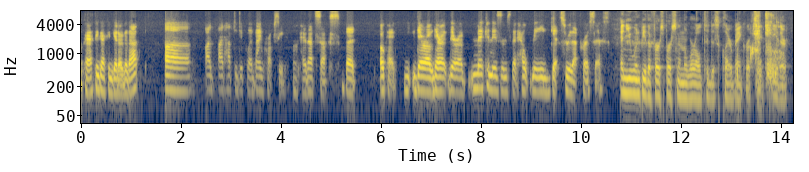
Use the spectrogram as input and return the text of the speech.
Okay, I think I can get over that. Uh, I'd, I'd have to declare bankruptcy. Okay, that sucks. But okay, there are there are there are mechanisms that help me get through that process. And you wouldn't be the first person in the world to declare bankruptcy either.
